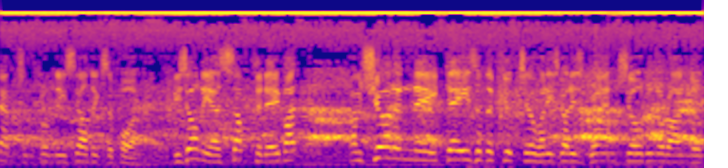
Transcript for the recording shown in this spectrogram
reception from the Celtic support. He's only a sub today, but I'm sure in the days of the future when he's got his grandchildren around him,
